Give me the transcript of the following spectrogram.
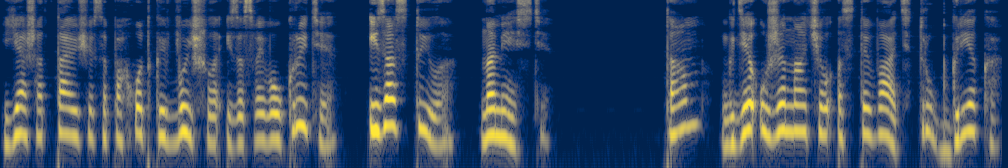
я шатающейся походкой вышла из-за своего укрытия и застыла на месте. Там, где уже начал остывать труп грека,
